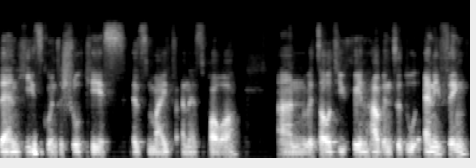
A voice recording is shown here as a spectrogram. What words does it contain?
then he's going to showcase his might and his power. And without Ukraine having to do anything,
